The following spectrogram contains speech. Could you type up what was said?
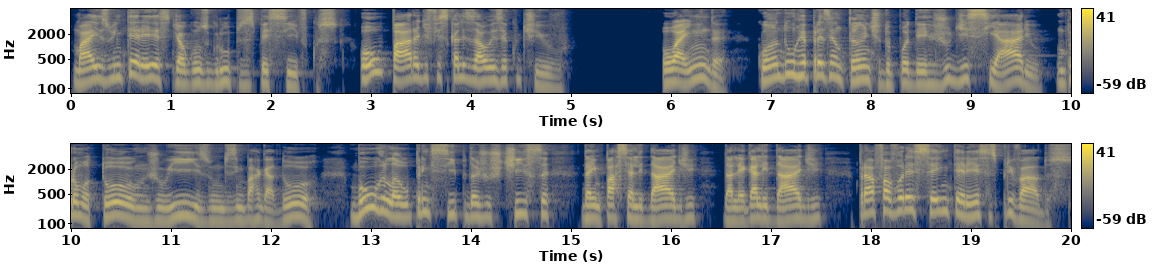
mas o interesse de alguns grupos específicos, ou para de fiscalizar o executivo. Ou ainda, quando um representante do poder judiciário, um promotor, um juiz, um desembargador, burla o princípio da justiça, da imparcialidade, da legalidade para favorecer interesses privados.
